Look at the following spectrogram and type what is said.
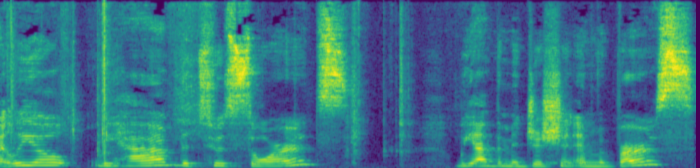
Right, Leo, we have the two swords. We have the magician in reverse.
